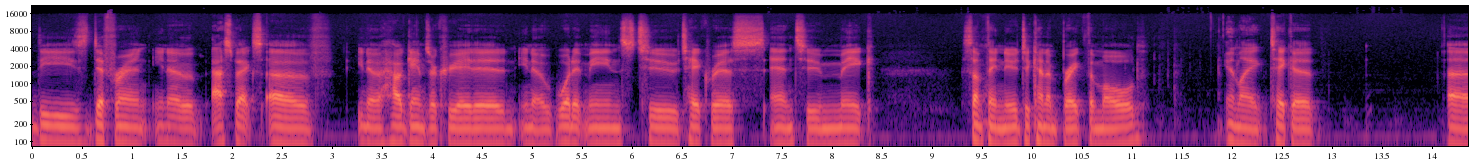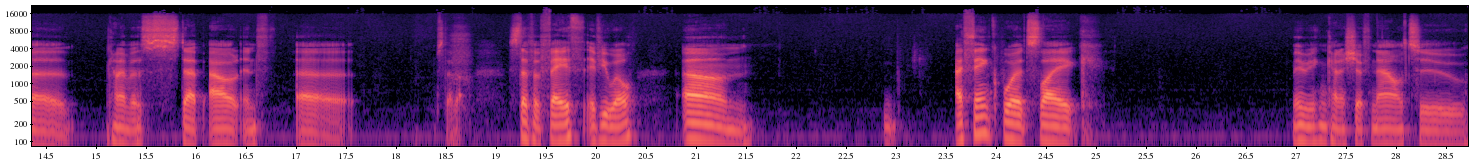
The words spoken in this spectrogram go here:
these different you know aspects of you know how games are created you know what it means to take risks and to make something new to kind of break the mold and like take a uh kind of a step out and uh step out step of faith if you will um i think what's like maybe we can kind of shift now to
